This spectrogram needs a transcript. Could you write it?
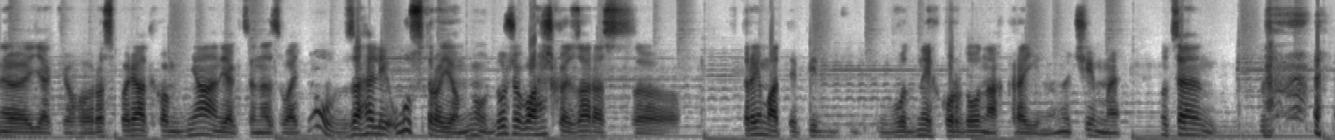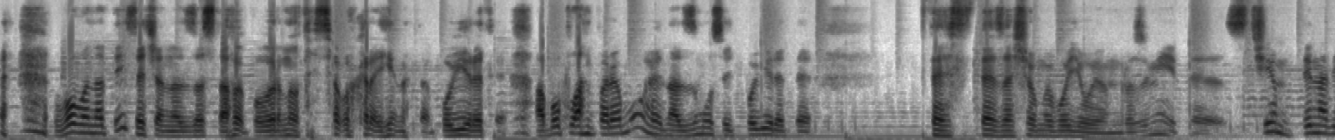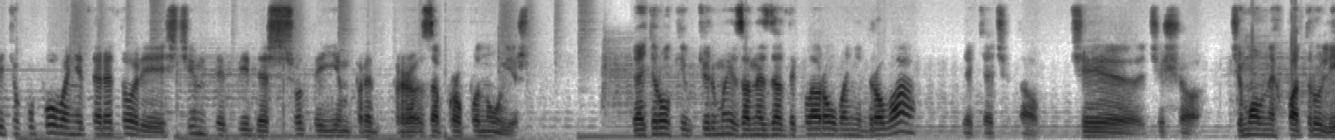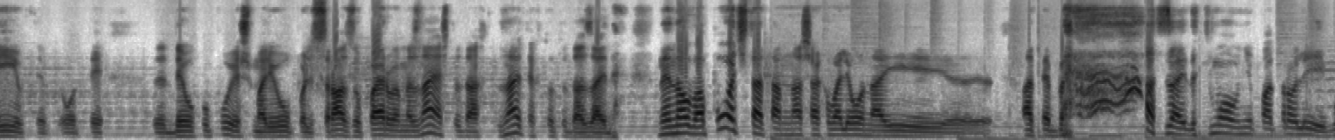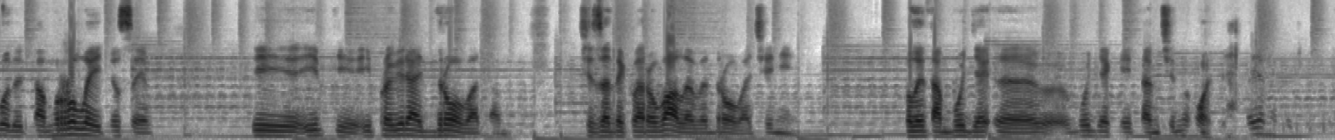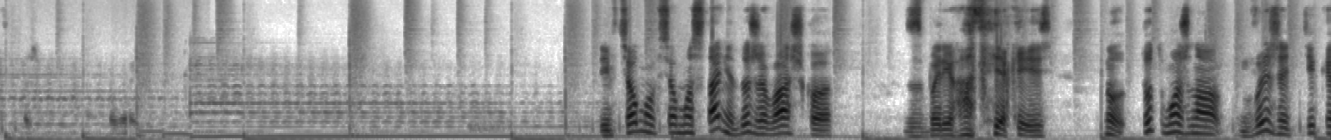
е, як його, розпорядком дня, як це назвати, ну, взагалі устроєм, ну, дуже важко зараз е, втримати під в одних кордонах країну. Ну, чим ми. Ну, це Вовина тисяча нас заставить повернутися в Україну, там, повірити. Або план перемоги нас змусить повірити те, те, за що ми воюємо, розумієте? З чим ти навіть окуповані території, з чим ти підеш, що ти їм пред, про- запропонуєш? П'ять років тюрми за незадекларовані дрова, як я читав, чи, чи що? Чи мовних патрулів, ти, от ти е, де окупуєш Маріуполь, зразу первими знаєш туди, знаєте, хто туди зайде? Не нова почта, там наша хвальона і е, АТБ зайдуть мовні патрулі і будуть там рулить усім. І, і, і, і провіряти дрова там, чи задекларували ви дрова, чи ні. Коли там е, будь-який там чи ну. Ой, я не хочу говорити. І в цьому всьому стані дуже важко зберігати якийсь. Ну, тут можна вижити тільки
